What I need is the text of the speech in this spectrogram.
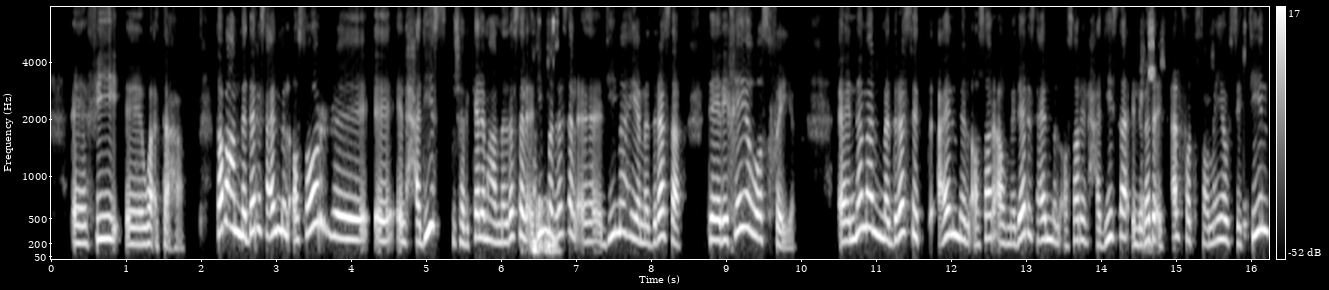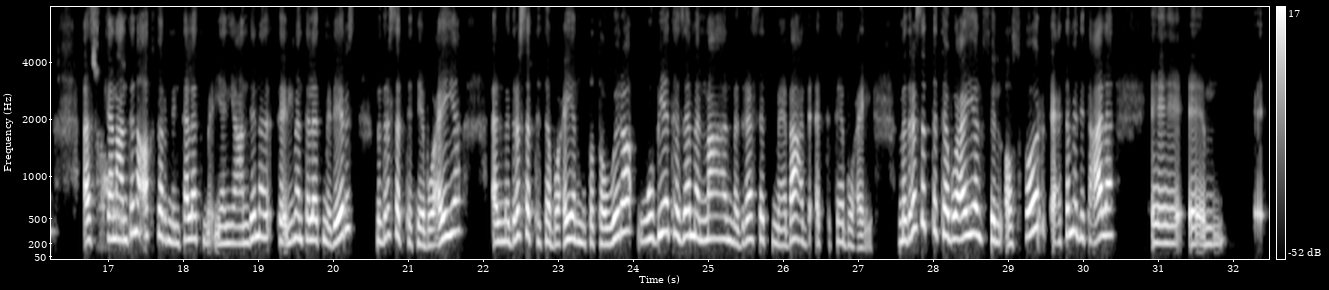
في وقتها. طبعا مدارس علم الآثار الحديث مش هنتكلم عن المدرسة القديمة المدرسة القديمة هي مدرسة تاريخية وصفية. إنما مدرسه علم الآثار أو مدارس علم الآثار الحديثة اللي بدأت 1960 كان عندنا أكثر من ثلاث يعني عندنا تقريبا ثلاث مدارس المدرسة التتابعية المدرسة التتابعية المتطورة وبيتزامن مع المدرسة ما بعد التتابعية. المدرسة التتابعية في الآثار اعتمدت على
